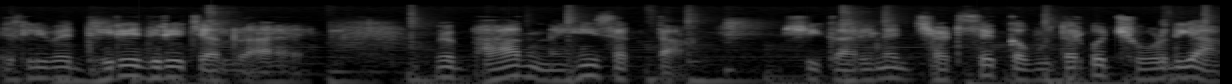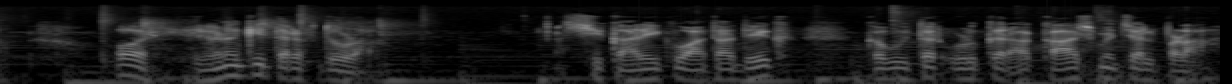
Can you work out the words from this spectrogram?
इसलिए वह धीरे धीरे चल रहा है। वह भाग नहीं सकता। शिकारी ने झट से कबूतर को छोड़ दिया और हिरण की तरफ़ दौड़ा। शिकारी को आता देख कबूतर उड़कर आकाश में चल पड़ा।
